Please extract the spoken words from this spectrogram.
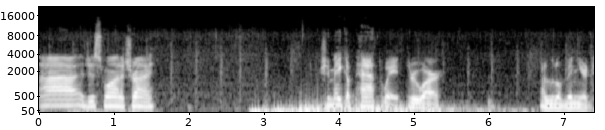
I just want to try. We should make a pathway through our our little vineyard.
